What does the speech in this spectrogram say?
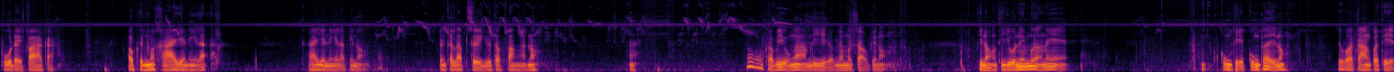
ปูใดปลากะเอาขึ้นมาขายอย่างนี้ละขายอย่างนี้ละพี่น้องเป็นกระรับสื่ออยู่แตะฟังอะเนาะอะโอ้กับวิวงามดีดอกยามมือเสาพี่น้องพี่น้องที่อยู่ในเมืองนี่กรุงเทพกรุงไทยเนาะหรือว่าต่างประเทศ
